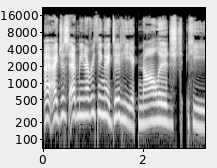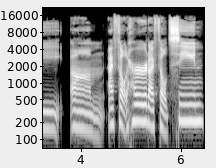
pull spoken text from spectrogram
I, I just I mean everything I did he acknowledged. He um I felt heard, I felt seen.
